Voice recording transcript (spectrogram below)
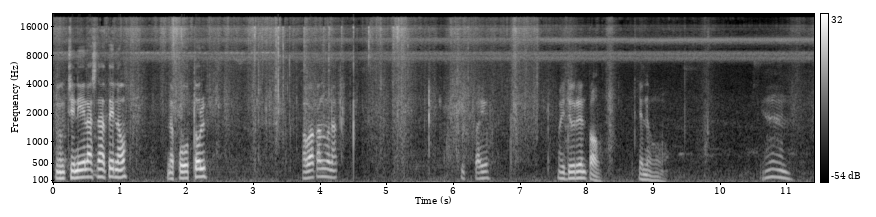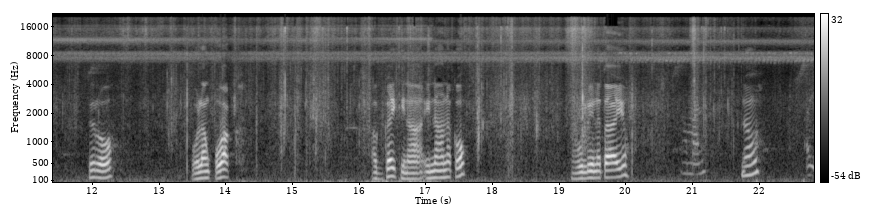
yung chinilas natin oh, naputol. Hawakan mo na. Sit kayo. May durian pa oh. Yan oh. Yan. Pero walang puwak. Agay, kinainan ako. Huli na tayo. Naman. No? Ay,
